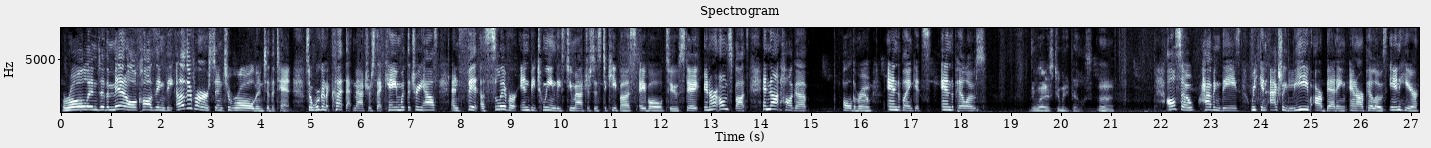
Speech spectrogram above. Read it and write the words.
roll into the middle, causing the other person to roll into the tent. So we're gonna cut that mattress that came with the treehouse and fit a sliver in between these two mattresses to keep us able to stay in our own spots and not hog up all the room and the blankets and the pillows. Well, there's too many pillows. Hmm. Also, having these, we can actually leave our bedding and our pillows in here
